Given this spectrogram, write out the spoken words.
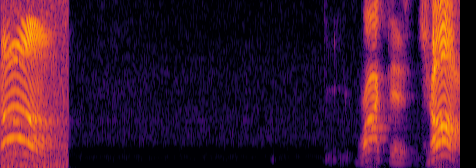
Uh. Rocked his jaw.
